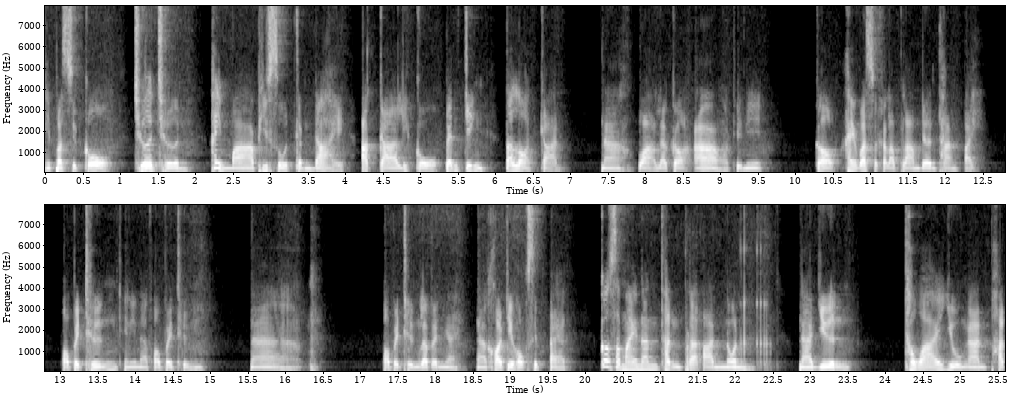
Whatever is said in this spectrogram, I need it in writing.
หิปัสสิโก เชื้อเชิญให้มาพิสูจน์กันได้ อากาลิโกเป็นจริงตลอดกาลนะว่าแล้วก็อ้าวทีนี้ก็ให้วัสกลพรามเดินทางไป พอไปถึงทีนี้นะพอไปถึงนะพอไปถึงแล้วเป็นไงนะข้อที่68ก็ส ก็สมัยนั้นท่านพระอานนท์นะยืน ถวายอยู่งานพัด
